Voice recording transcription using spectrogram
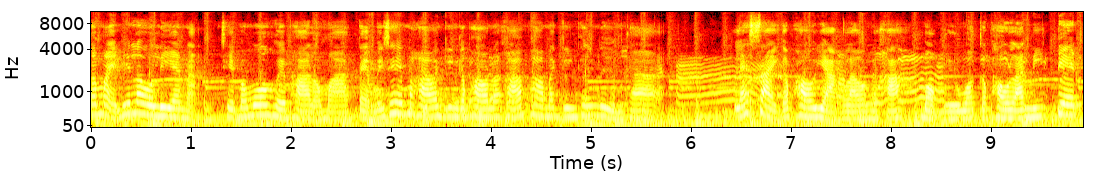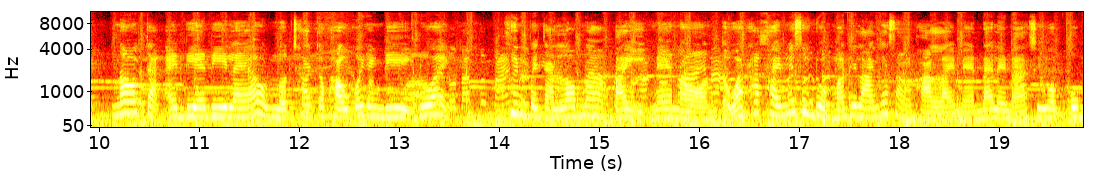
สมัยที่เราเรียนอะเชฟมะม่วงเคยพาเรามา แต่ไม่ใช่พามากินกะเพรานะคะ พามากินเครื่องดื่มค่ะ และใส่กะเพราอย่างเรานะคะ บอกเลยว่ากะเพราร้านนี้เด็ด นอกจากไอเดียดีแล้ว รสชาติกะเพราก็ยังดีอีกด้วย ขึ้นไปจันรอบหน้าไปอีกแน่นอน แต่ว่าถ้าใครไม่สะดวกมาที่ร้านก็สั่งผ่านไลน์แมนได้เลยนะ ชื่อว่าปุ้ม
